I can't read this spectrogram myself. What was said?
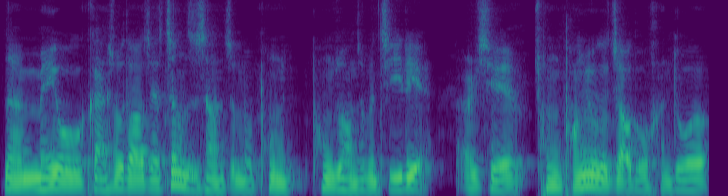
那没有感受到在政治上这么碰碰撞这么激烈，而且从朋友的角度，很多。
